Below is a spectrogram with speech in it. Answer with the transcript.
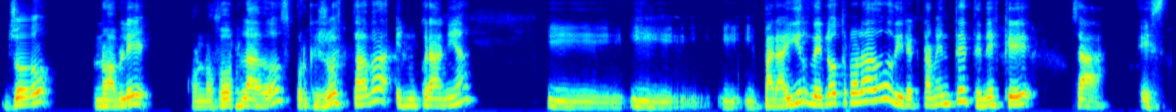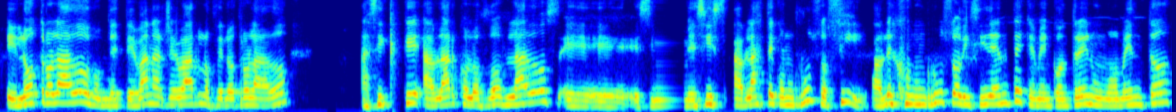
Yo no hablé con los dos lados porque yo estaba en Ucrania y, y, y, para ir del otro lado directamente tenés que, o sea, es el otro lado donde te van a llevar los del otro lado. Así que hablar con los dos lados, eh, si me decís, ¿hablaste con un ruso? Sí, hablé con un ruso disidente que me encontré en un momento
